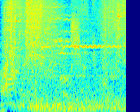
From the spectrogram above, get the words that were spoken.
Motion.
